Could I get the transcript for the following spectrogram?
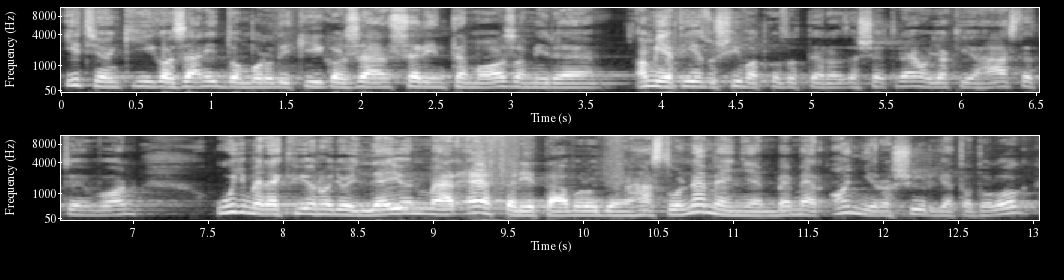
itt jön ki igazán, itt domborodik ki igazán szerintem az, amire, amiért Jézus hivatkozott erre az esetre, hogy aki a háztetőn van, úgy meneküljön, hogy hogy lejön, már elfelé távolodjon a háztól, ne menjen be, mert annyira sürget a dolog,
